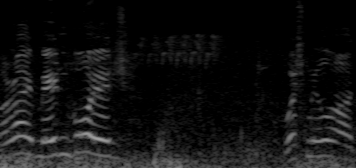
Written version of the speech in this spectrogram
All right, maiden voyage. Wish me luck.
